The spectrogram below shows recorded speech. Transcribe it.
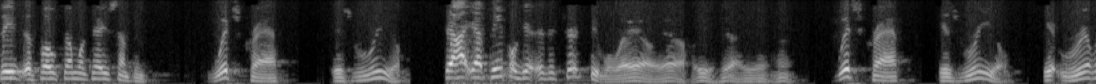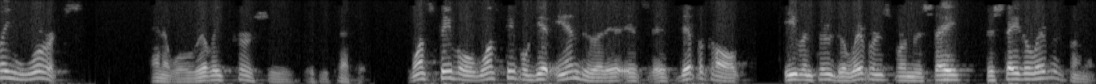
See, the folks, I'm going to tell you something. Witchcraft is real. I got people get the church people. Well, yeah, yeah, yeah. yeah. Witchcraft is real. It really works and it will really curse you if you touch it. Once people once people get into it, it it's it's difficult even through deliverance from to stay to stay delivered from it.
